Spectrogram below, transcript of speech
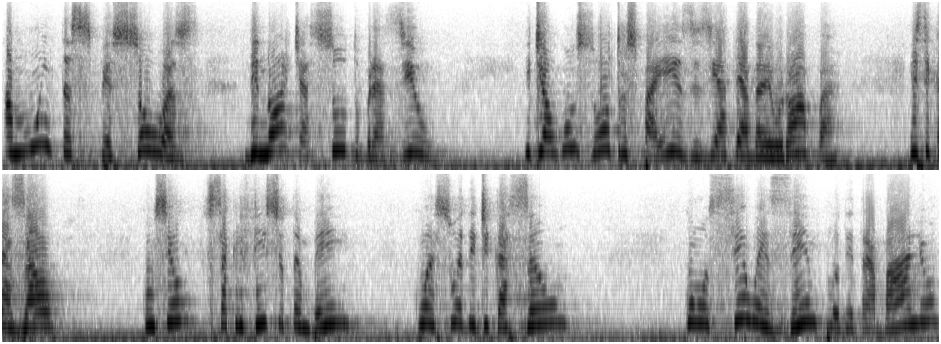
a muitas pessoas de norte a sul do Brasil e de alguns outros países e até da Europa. Esse casal, com seu sacrifício também, com a sua dedicação, com o seu exemplo de trabalho,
